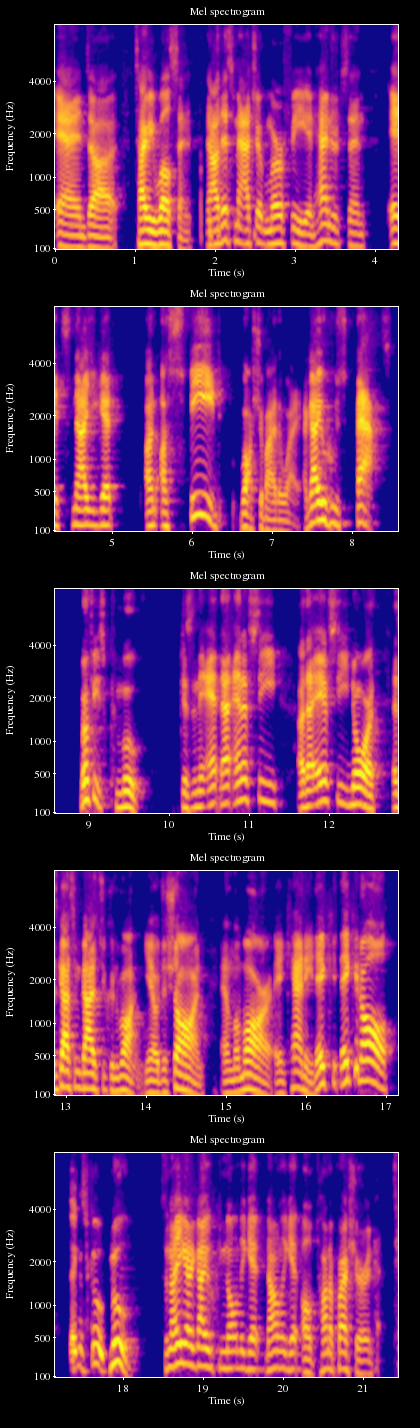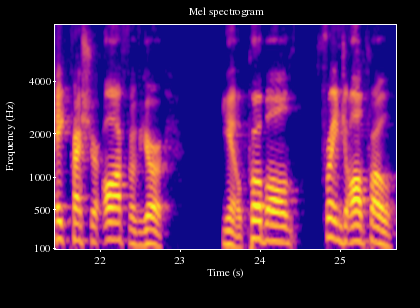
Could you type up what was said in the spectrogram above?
and uh Tyree Wilson. Now this matchup, Murphy and Hendrickson, it's now you get an, a speed rusher, by the way, a guy who's fast. Murphy's can move because in the that NFC or the AFC North has got some guys who can run. You know, Deshaun and Lamar and Kenny. They can- they can all They can scoop. move. So now you got a guy who can only get not only get a ton of pressure and take pressure off of your, you know, Pro Bowl fringe All Pro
